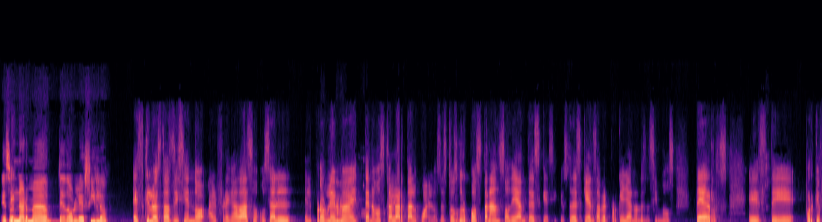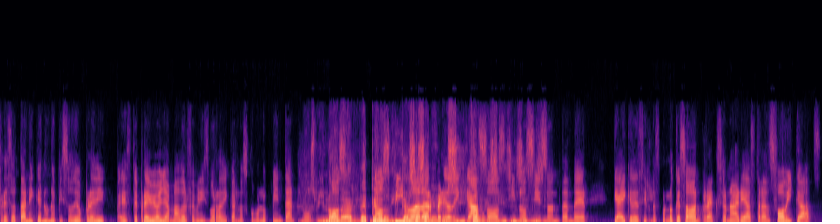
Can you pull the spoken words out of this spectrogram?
es un arma de doble filo. Es que lo estás diciendo al fregadazo. O sea, el, problema, tenemos que hablar tal cual. O sea, estos grupos transodiantes, que sí que ustedes quieren saber por qué ya no les decimos TERFs, este, porque Fresatánica en un episodio este, previo llamado El feminismo radical no es como lo pintan. Nos vino a dar de periodicazos. Nos vino a dar periodicazos y nos hizo entender que hay que decirles por lo que son reaccionarias transfóbicas.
